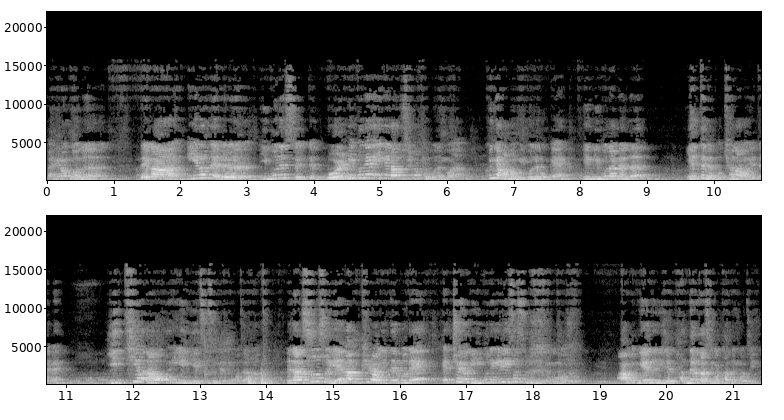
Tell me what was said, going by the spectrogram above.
자, 이런 거는 내가 이런 애를 미분했을 때 뭘 미분해? 이게 나오는지 생각해보는 거야. 그냥 한번 미분해볼게. 얘 미분하면은 얘 때문에 못 튀어나와, 얘 때문에. 2 튀어나오고 2에 2x 쓰면 되는 거잖아. 근데 난 순수 얘만 필요하기 때문에 애초에 여기 2분의 1이 있었으면 되는 거죠. 아 그럼 얘는 이제 반대로 다 생각하는 거지.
